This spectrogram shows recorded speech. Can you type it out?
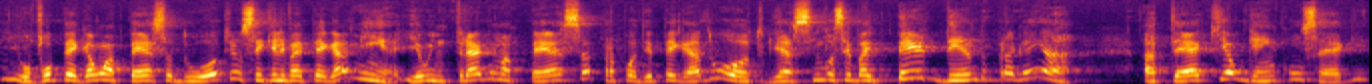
eu vou pegar uma peça do outro e eu sei que ele vai pegar a minha. E eu entrego uma peça para poder pegar do outro. E assim você vai perdendo para ganhar. Até que alguém consegue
